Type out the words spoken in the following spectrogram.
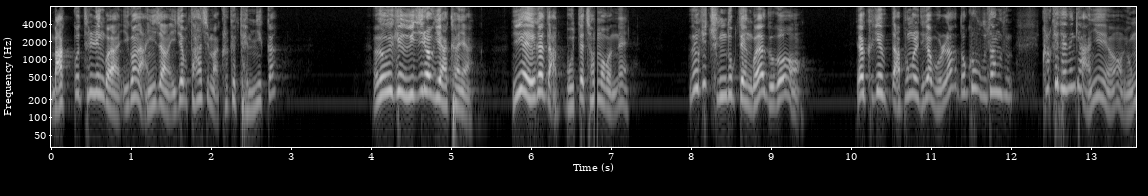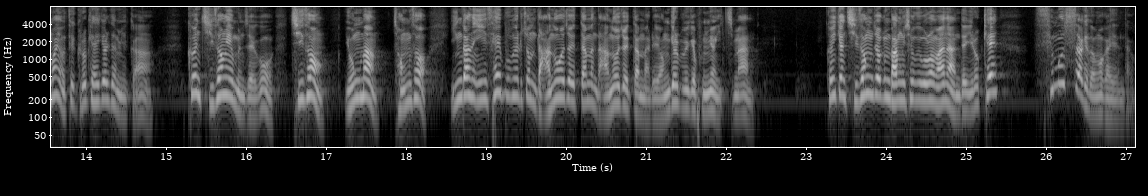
맞고 틀린 거야. 이건 아니잖아. 이제부터 하지 마. 그렇게 됩니까? 너 왜 이렇게 의지력이 약하냐? 이게 애가 나, 못돼 처먹었네. 너 이렇게 중독된 거야 그거? 야 그게 나쁜 걸 네가 몰라? 너그 우상 그렇게 되는 게 아니에요. 욕망이 어떻게 그렇게 해결됩니까? 그건 지성의 문제고 지성, 욕망, 정서 인간은 이 세 부분으로 좀 나누어져 있다면 나누어져 있단 말이에요. 연결 부위가 분명 있지만 그러니까 지성적인 방식으로만 안 돼. 이렇게 smooth하게 넘어가야 된다고.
